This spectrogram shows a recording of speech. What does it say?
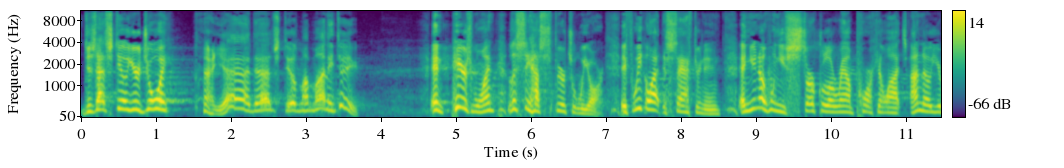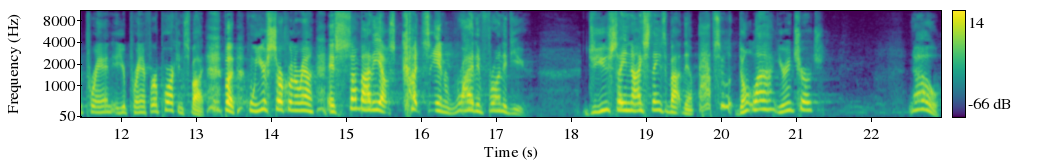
Does that steal your joy? yeah, that steals my money too. And here's one. Let's see how spiritual we are. If we go out this afternoon, and you know when you circle around parking lots, I know you're praying, you're praying for a parking spot. But when you're circling around and somebody else cuts in right in front of you, do you say nice things about them? Absolutely. Don't lie. You're in church. No.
